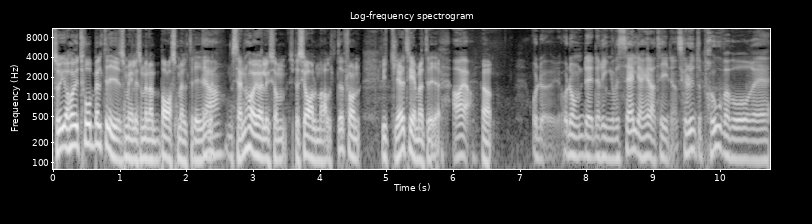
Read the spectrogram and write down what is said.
Så jag har ju två mälterier som är liksom mina basmälterier. Ja. Sen har jag liksom specialmalter från ytterligare tre mälterier. ja ja. Ja. Och, de, och de, det, det ringer väl säljare hela tiden. Ska du inte prova vår... Eh...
